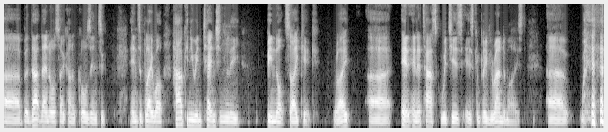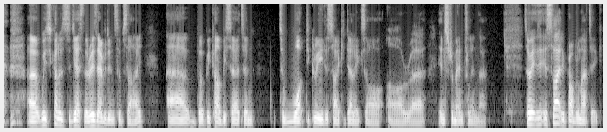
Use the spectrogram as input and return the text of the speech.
Uh, but that then also kind of calls into into play. Well, how can you intentionally be not psychic, right? Uh, in, in a task which is is completely randomized, uh, uh, which kind of suggests there is evidence of psi, uh, but we can't be certain to what degree the psychedelics are are instrumental in that. So it, it's slightly problematic,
